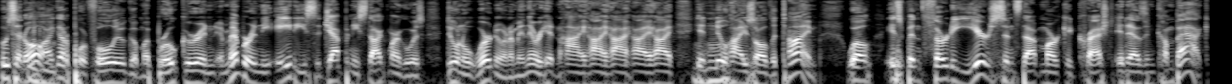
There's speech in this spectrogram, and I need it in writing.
who said, "Oh, I mm-hmm. got a portfolio, got my broker." And remember in the 80s the Japanese stock market was doing what we're doing. I mean, they were hitting high, high, high, high, high, hitting new mm-hmm. highs all the time. Well, it's been 30 years since that market crashed. It hasn't come back.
